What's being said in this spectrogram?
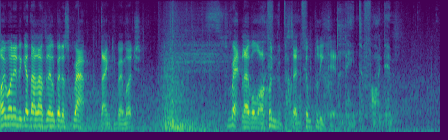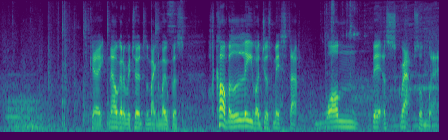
I wanted to get that last little bit of scrap. Thank you very much. Threat level 100% completed. I need to find him. Okay, now I've got to return to the Magnum Opus. I can't believe I just missed that one bit of scrap somewhere.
